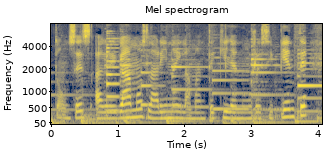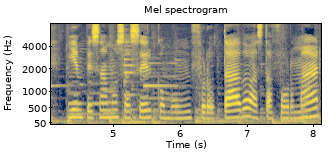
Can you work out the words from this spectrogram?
Entonces agregamos la harina y la mantequilla en un recipiente y empezamos a hacer como un frotado hasta formar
